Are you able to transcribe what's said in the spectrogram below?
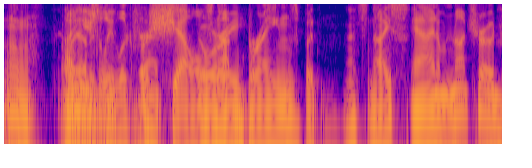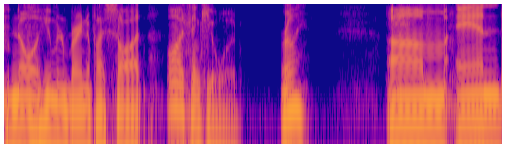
I Oh, usually look for shells, story- not brains, but that's nice. And I'm not sure I'd know a human brain if I saw it. Oh, I think you would. Really? Um, and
